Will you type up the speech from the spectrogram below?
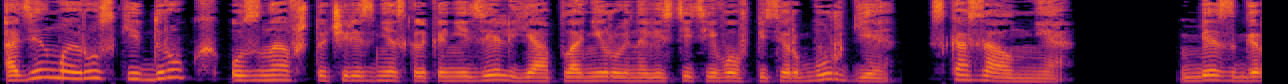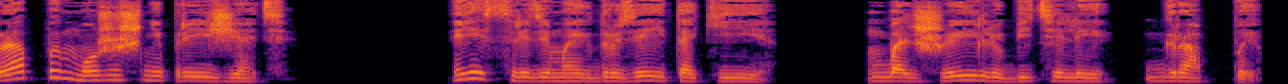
Один мой русский друг, узнав, что через несколько недель я планирую навестить его в Петербурге, сказал мне, «Без граппы можешь не приезжать». Есть среди моих друзей такие, большие любители граппы.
